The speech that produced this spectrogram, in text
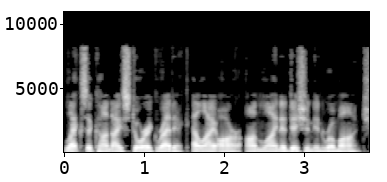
Lexicon Istoric Retic online edition in Romansh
